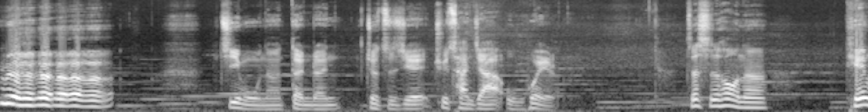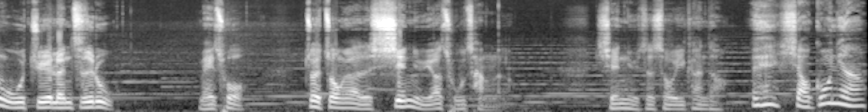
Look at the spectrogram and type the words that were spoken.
继母呢等人就直接去参加舞会了。这时候呢，天无绝人之路，没错，最重要的仙女要出场了。仙女这时候一看到，哎，小姑娘，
